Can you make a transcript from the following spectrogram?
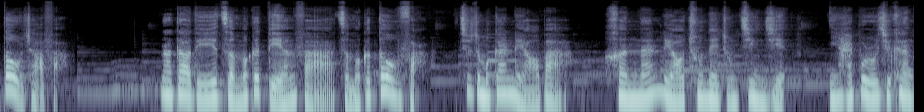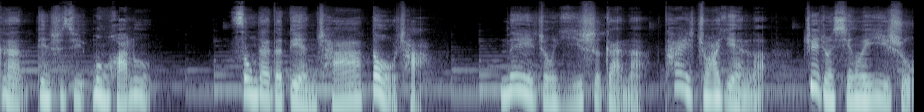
斗茶法。那到底怎么个点法，怎么个斗法？就这么干聊吧。很难聊出那种境界，你还不如去看看电视剧《梦华录》。宋代的点茶、斗茶，那种仪式感呢，太抓眼了。这种行为艺术，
